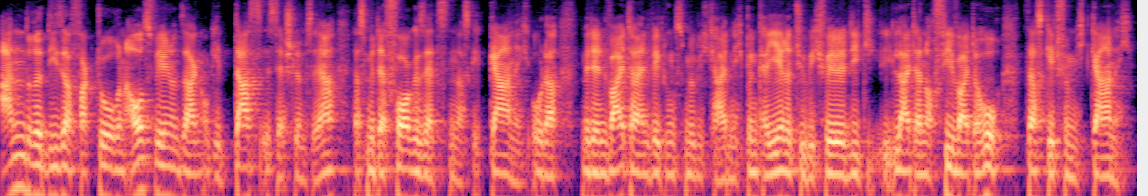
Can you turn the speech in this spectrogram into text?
andere dieser Faktoren auswählen und sagen, okay, das ist der Schlimmste, ja, das mit der Vorgesetzten, das geht gar nicht. Oder mit den Weiterentwicklungsmöglichkeiten, ich bin Karrieretyp, ich will die Leiter noch viel weiter hoch, das geht für mich gar nicht.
